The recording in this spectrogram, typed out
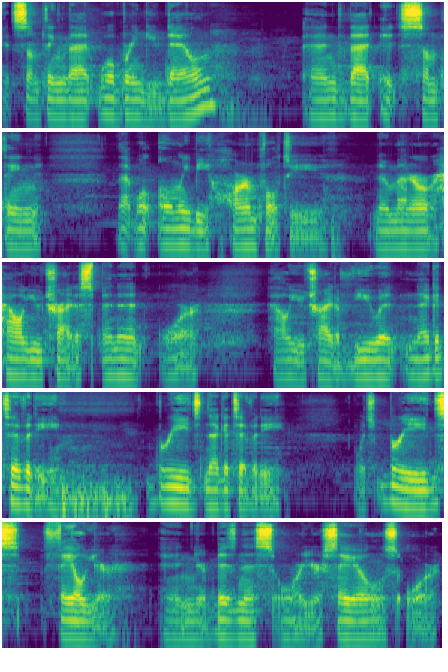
it's something that will bring you down and that it's something that will only be harmful to you, no matter how you try to spin it or how you try to view it. Negativity breeds negativity, which breeds failure in your business or your sales or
